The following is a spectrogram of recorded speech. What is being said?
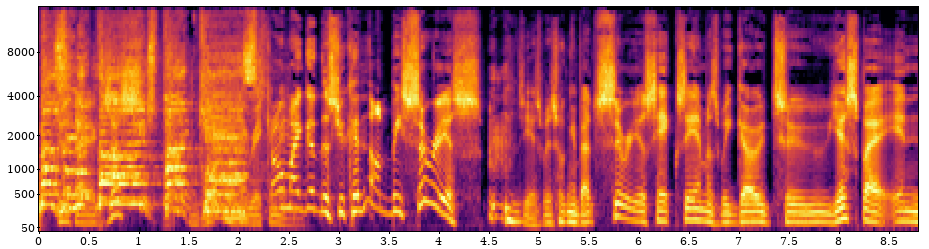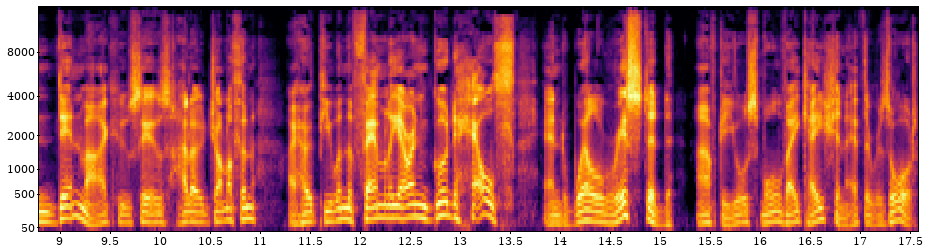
At Large Podcast. Oh my goodness, you cannot be serious. yes, we're talking about Sirius XM as we go to Jesper in Denmark who says, Hello, Jonathan. I hope you and the family are in good health and well rested after your small vacation at the resort.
